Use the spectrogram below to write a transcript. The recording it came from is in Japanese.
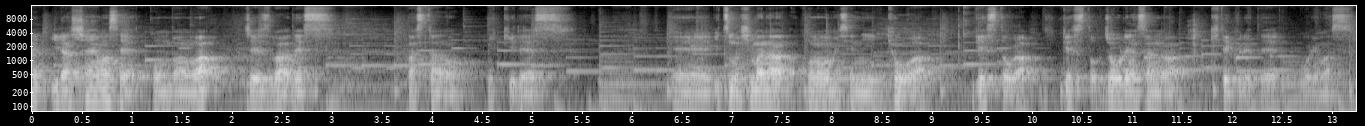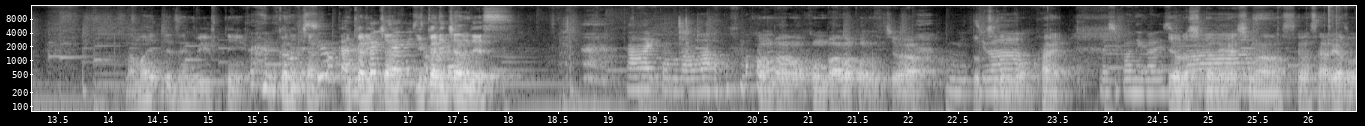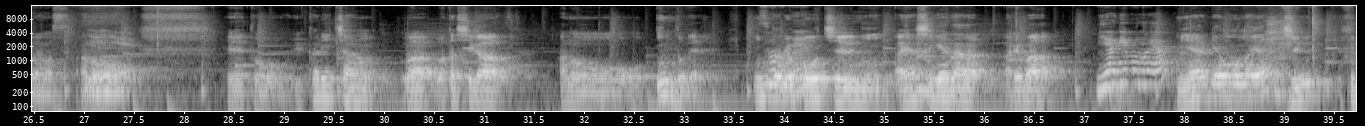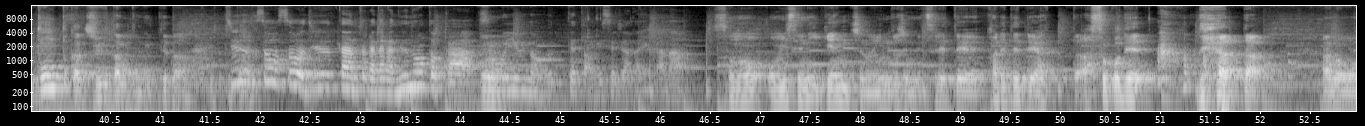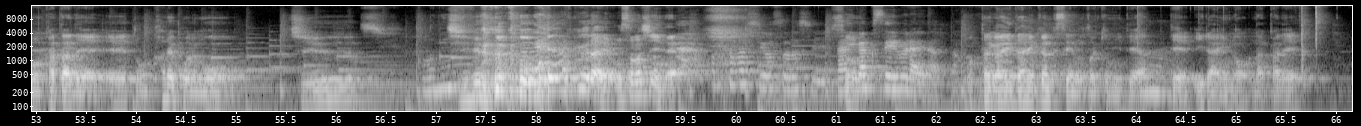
はい、いらっしゃいませ。こんばんは。ジェイズバーです。マスターのミッキーです。えーいつも暇なこのお店に今日はゲストがゲスト常連さんが来てくれております。名前って全部言っていいの？ゆかりちゃん、ゆかりちゃん、ゆかりちゃんです。はい、こんばんは。こんばんは。こんばんは、こんにちは。どっちでもちは。い。ろしくお願いします。よろしくお願いします。すみません、ありがとうございます。あの。いえいええー、とゆかりちゃんは私が、あのインドでインド旅行中に怪しげな、あれは土産物屋？土産物屋？じゅ布団とか絨毯みたいなの売ってた？そうそう絨毯とかだから布とか、うんそういうのを売ってたお店じゃないかな。たそのお店に現地のインド人に連れてかれて出会ったあそこで出会った あの方で、えー、とかれこれもう10 5年。15年ぐらい恐ろしいね。恐ろしい恐ろしい。大学生ぐらいだった。もん、お互い大学生の時に出会って以来の中で、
